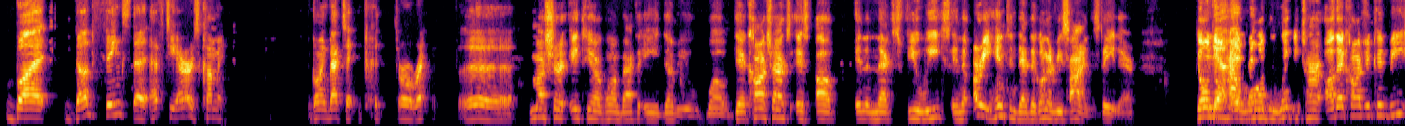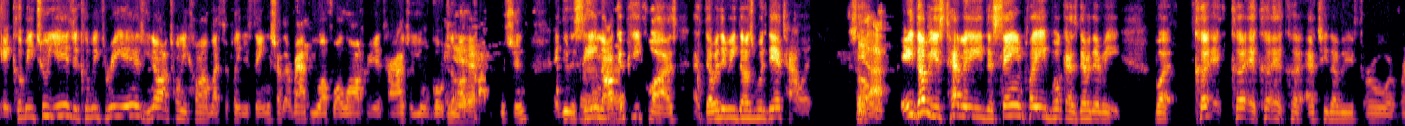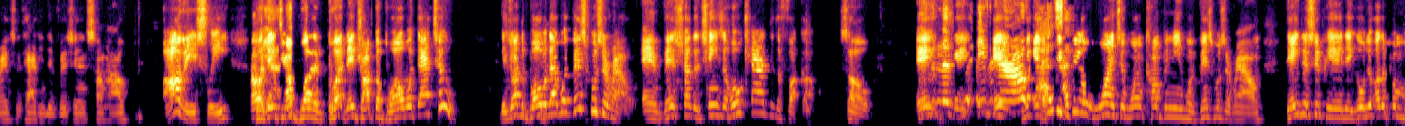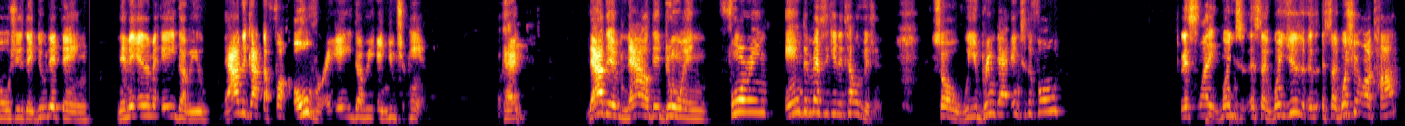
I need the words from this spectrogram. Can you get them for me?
but Doug thinks that FTR is coming. Going back to could throw a rent. Uh, I'm not sure ATR going back to AEW. Well, their contracts is up in the next few weeks, and they're already hinting that they're going to resign to stay there. Don't know Yeah, how they- long the lengthy term of that contract could be. It could be two years. It could be three years. You know how Tony Khan likes to play these things, try to wrap you up for a long period of time, so you don't go to the Yeah. other competition and do the same Mhm. non-compete clause as WWE does with their talent. So Yeah. AEW is technically the same playbook as WWE, but could it could it could it could FTW throw a wrench in the tag team division somehow? Obviously, oh but yeah. they dropped but, but they dropped the ball with that too. They dropped the ball with that when Vince was around, and Vince tried to change the whole character the fuck up. So it- even the, it- even it- their outfits. it I- always I- feel one to one company when Vince was around. They disappear. They go to other promotions. They do their thing. Then they end up at AEW. Now they got the fuck over at AEW and New Japan. Okay. Now they're now they're doing foreign and domesticated television. So when you bring that into the fold, it's like when it's like when you it's like once you're on top,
